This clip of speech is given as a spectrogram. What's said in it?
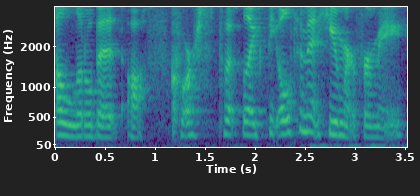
a little bit off course, but like the ultimate humor for me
